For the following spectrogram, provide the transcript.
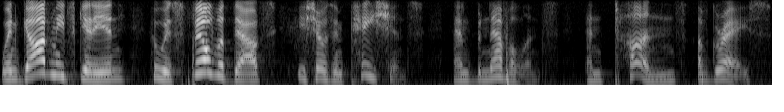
When God meets Gideon, who is filled with doubts, he shows him patience and benevolence and tons of grace.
